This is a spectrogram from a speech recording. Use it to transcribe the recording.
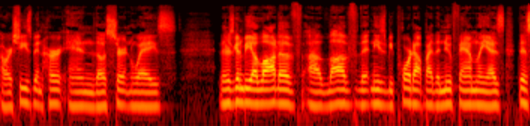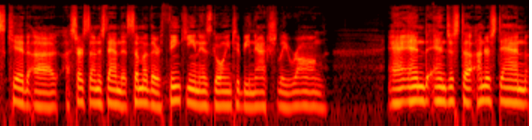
or she's been hurt in those certain ways. There's going to be a lot of uh, love that needs to be poured out by the new family as this kid uh, starts to understand that some of their thinking is going to be naturally wrong. And, and just to understand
